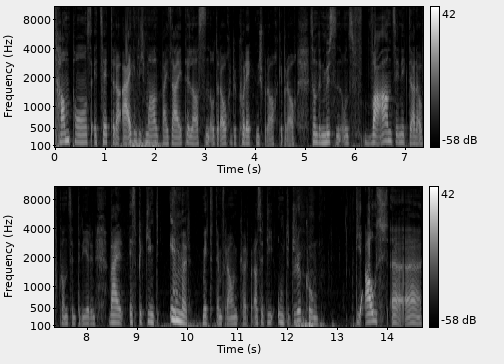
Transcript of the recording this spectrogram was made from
Tampons etc. eigentlich mal beiseite lassen oder auch über korrekten Sprachgebrauch, sondern müssen uns wahnsinnig darauf konzentrieren, weil es beginnt immer mit dem Frauenkörper. Also die Unterdrückung die Ausschottung, äh,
